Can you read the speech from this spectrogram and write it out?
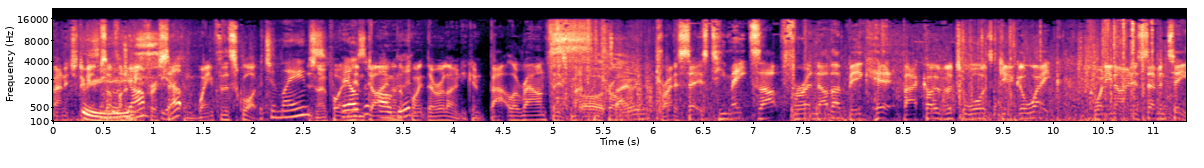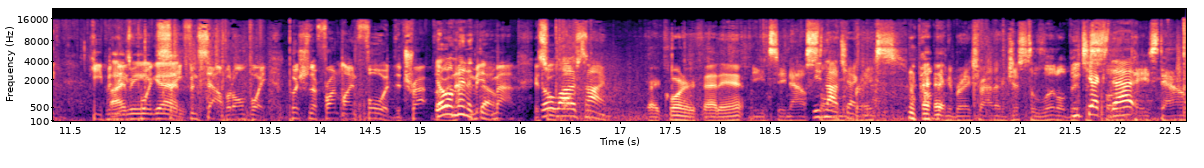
Managed to get himself Ooh. on Jump, for a yep. second. Waiting for the squad. Switching lanes, There's no point in him dying on the good. point there alone. He can battle around for this map Oh, control. timing. Try to set his teammates up for another big hit. Back over towards Giga Wake. 29 and 17. Keeping these Timing points again. safe and sound, but Envoy pushing the front line forward. The trap Still though, a in that minute though. mid-map. It's Still a all lot of time. Right corner, fat ant. You can see now He's slowing not the checking. brakes, pumping the brakes rather just a little bit He to checks slow that. the pace down.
